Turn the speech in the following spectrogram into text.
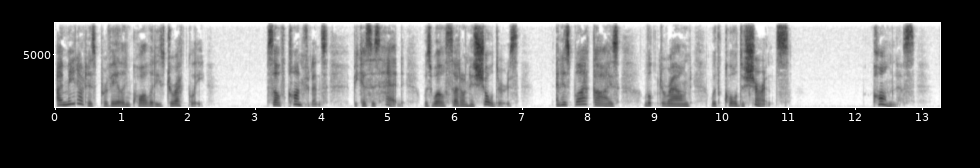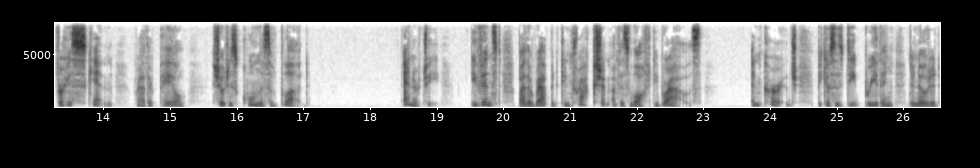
I made out his prevailing qualities directly self confidence, because his head was well set on his shoulders, and his black eyes looked around with cold assurance. Calmness, for his skin, rather pale, showed his coolness of blood. Energy, evinced by the rapid contraction of his lofty brows, and courage, because his deep breathing denoted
